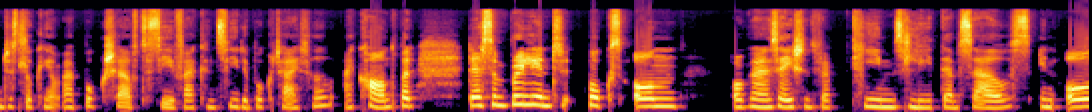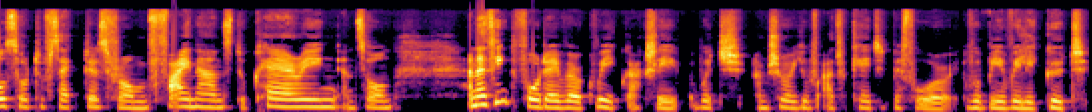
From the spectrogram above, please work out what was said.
I'm just looking at my bookshelf to see if I can see the book title. I can't, but there's some brilliant books on organizations where teams lead themselves in all sorts of sectors from finance to caring and so on. And I think the four day work week, actually, which I'm sure you've advocated before, would be a really good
